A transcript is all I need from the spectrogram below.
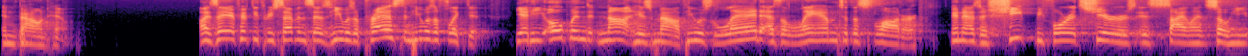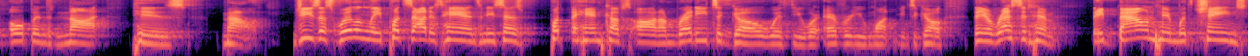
and bound him. Isaiah 53 7 says, He was oppressed and he was afflicted, yet he opened not his mouth. He was led as a lamb to the slaughter, and as a sheep before its shearers is silent, so he opened not his mouth. Jesus willingly puts out his hands and he says, Put the handcuffs on. I'm ready to go with you wherever you want me to go. They arrested him. They bound him with chains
